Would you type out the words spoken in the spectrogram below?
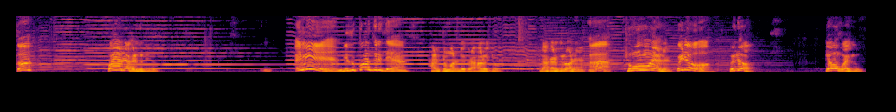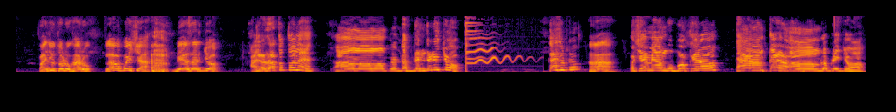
તો? કોણ દાખલ કરી દીધો? એમી બીજું કોણ કરી દે? હારું તમારો મારો દીકરા હારું છું. દાખલ કર્યો ને? હા. શું હું એને? પડ્યો? પડ્યો? કેવું વાગ્યું બાજુ થોડું ખારું લાવો પૈસા. બે હજાર જો. હાલો જાતો તો ને? આમ આમ આપણે દસ દંડડી જો કાંઈ છૂટું? હા. પછી અમે આમ ઊભો કર્યો. ત્યાં આમ કાંઈ આમ લપડી જો હારું.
